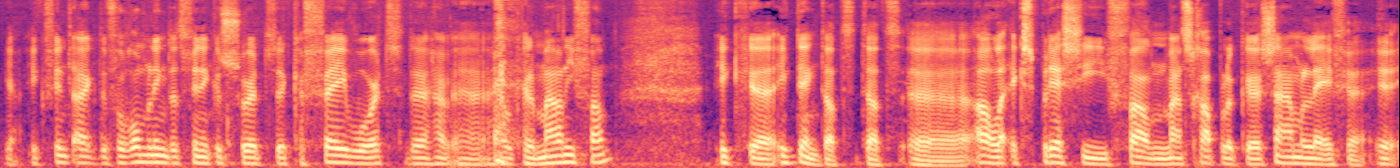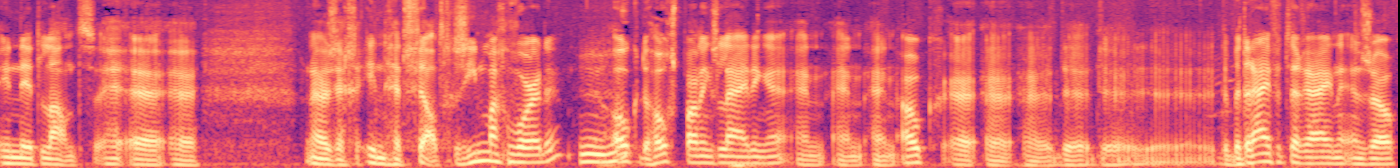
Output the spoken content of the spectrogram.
ja. Ik vind eigenlijk de verrommeling, dat vind ik een soort uh, caféwoord. Daar hou, uh, hou ik helemaal niet van. Ik, uh, ik denk dat, dat alle expressie van maatschappelijke samenleven in dit land... nou zeggen, in het veld gezien mag worden. Mm -hmm. Ook de hoogspanningsleidingen en, en, en ook de, de, de bedrijventerreinen en zo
